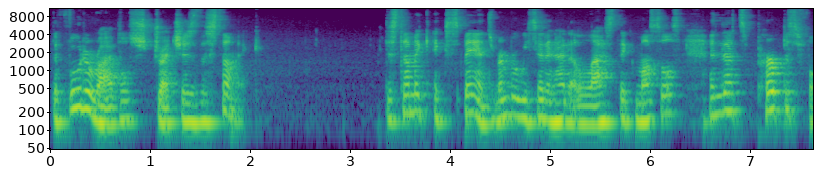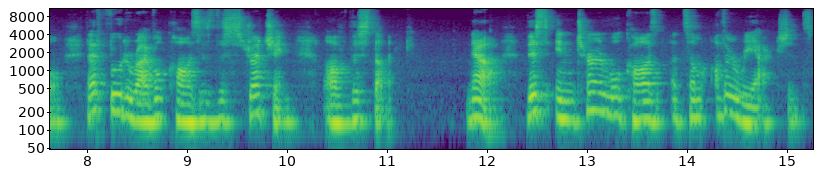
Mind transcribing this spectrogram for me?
the food arrival stretches the stomach. The stomach expands. Remember, we said it had elastic muscles, and that's purposeful. That food arrival causes the stretching of the stomach. Now, this in turn will cause some other reactions,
